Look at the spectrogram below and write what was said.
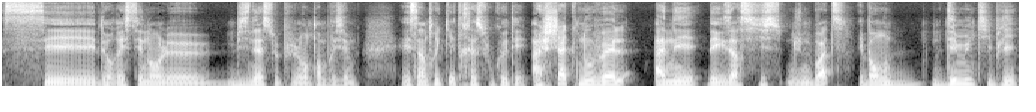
c'est de rester dans le business le plus longtemps possible. Et c'est un truc qui est très sous-coté. À chaque nouvelle année d'exercice d'une boîte, et eh ben on démultiplie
